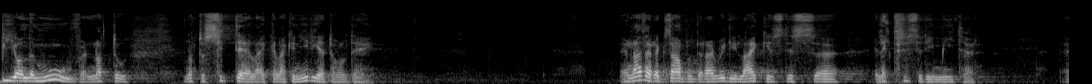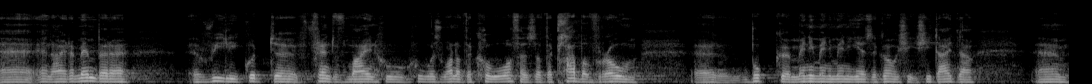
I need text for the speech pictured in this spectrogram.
be on the move and not to, not to sit there like, like an idiot all day. Another example that I really like is this uh, electricity meter. Uh, and I remember a, a really good uh, friend of mine who, who was one of the co-authors of the Club of Rome uh, book uh, many, many, many years ago. She, she died now. Um,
